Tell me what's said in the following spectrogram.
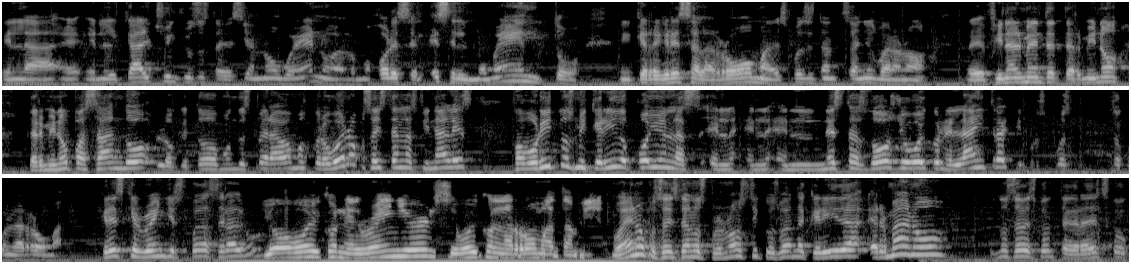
en, la, en el calcio incluso te decían, no, bueno, a lo mejor es el, es el momento en que regresa a la Roma después de tantos años. Bueno, no, eh, finalmente terminó, terminó pasando lo que todo el mundo esperábamos, pero bueno, pues ahí están las finales. Favoritos, mi querido Pollo, en, las, en, en, estas dos, yo voy con el Eintracht y por supuesto con la Roma. ¿Crees que Rangers puede hacer algo? Yo voy con el Rangers y voy con la Roma también. Bueno, pues ahí están los pronósticos, banda querida. Hermano, no sabes cuánto te agradezco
